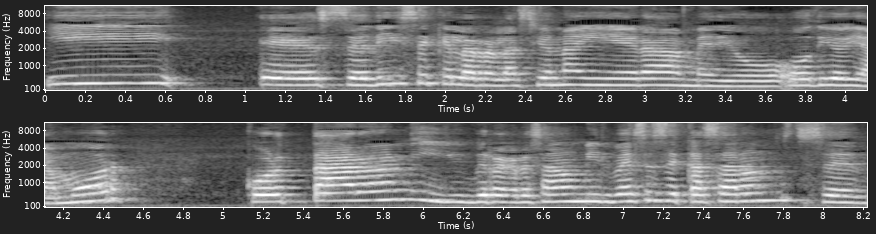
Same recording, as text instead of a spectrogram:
y eh, se dice que la relación ahí era medio odio y amor. Cortaron y regresaron mil veces, se casaron, se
